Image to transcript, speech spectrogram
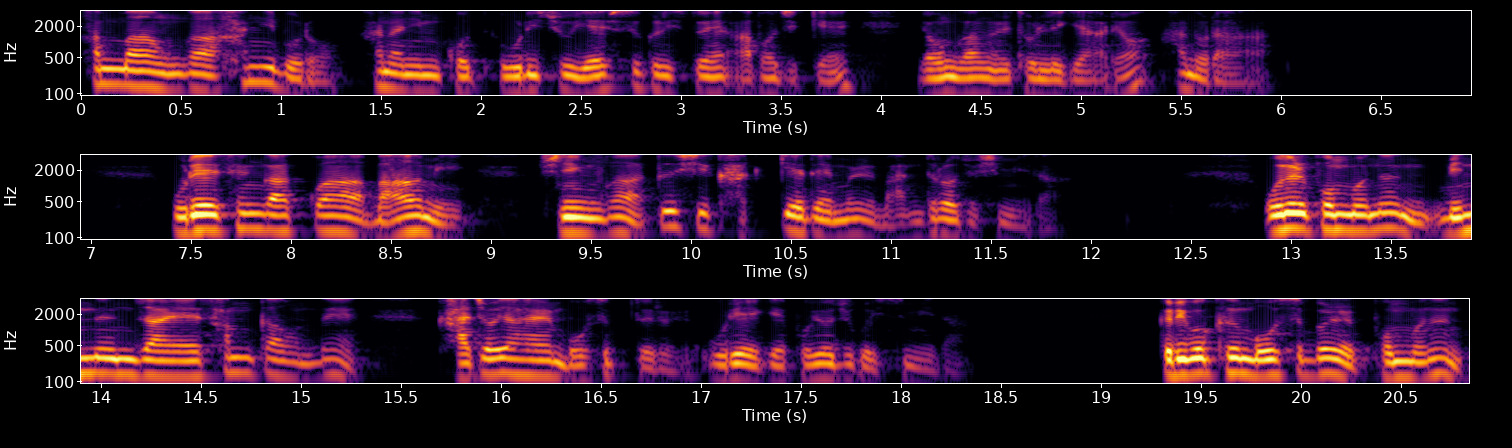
한 마음과 한 입으로 하나님 곧 우리 주 예수 그리스도의 아버지께 영광을 돌리게 하려 하노라. 우리의 생각과 마음이 주님과 뜻이 같게 됨을 만들어 주십니다. 오늘 본문은 믿는 자의 삶 가운데 가져야 할 모습들을 우리에게 보여주고 있습니다. 그리고 그 모습을 본문은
